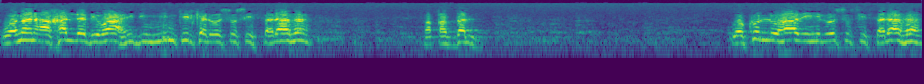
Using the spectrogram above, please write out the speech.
ومن أخل بواحد من تلك الأسس الثلاثة فقد ضل. وكل هذه الأسس الثلاثة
